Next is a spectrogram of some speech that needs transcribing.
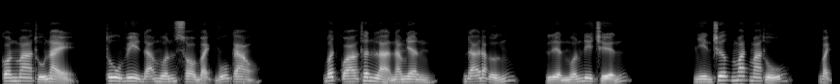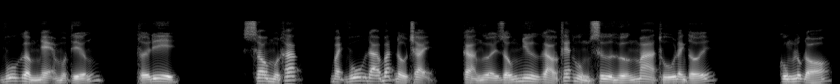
con ma thú này, tu vi đã muốn so Bạch Vũ cao. Bất quá thân là nam nhân, đã đáp ứng, liền muốn đi chiến. Nhìn trước mắt ma thú, Bạch Vũ gầm nhẹ một tiếng, tới đi. Sau một khắc, Bạch Vũ đã bắt đầu chạy, cả người giống như gào thét hùng sư hướng ma thú đánh tới. Cùng lúc đó,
